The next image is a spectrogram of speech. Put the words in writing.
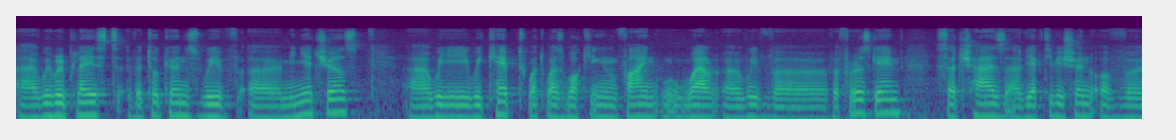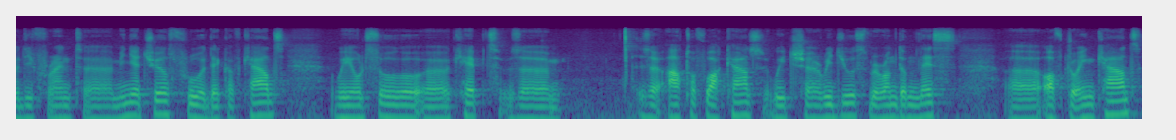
Uh, we replaced the tokens with miniatures. Uh, we, we kept what was working fine well uh, with uh, the first game, such as the activation of different miniatures through a deck of cards. We also kept the the Art of War cards, which uh, reduce the randomness uh, of drawing cards.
